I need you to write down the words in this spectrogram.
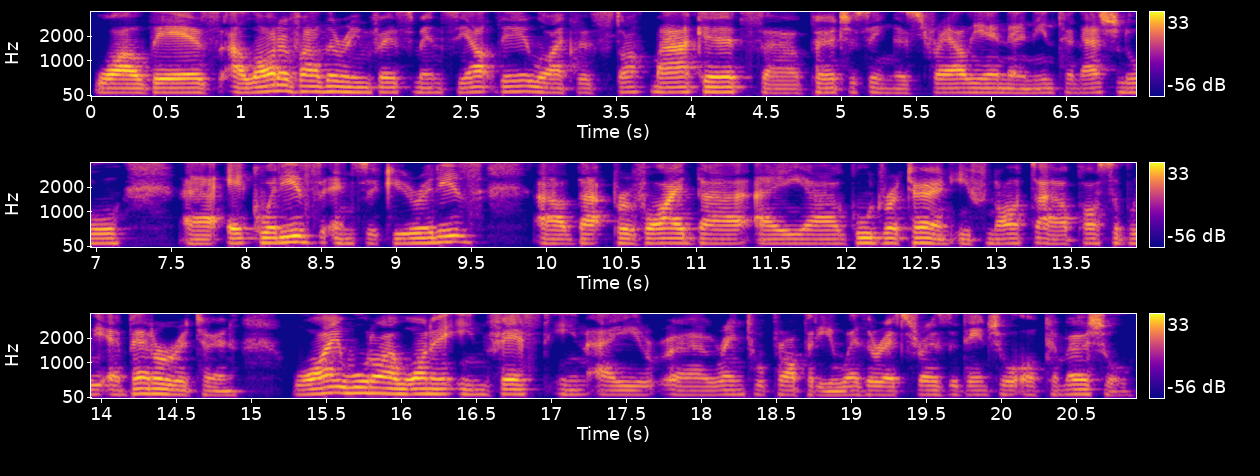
while there's a lot of other investments out there like the stock markets, uh, purchasing Australian and international uh, equities and securities uh, that provide uh, a uh, good return, if not possibly a better return? Why would I want to invest in a rental property, whether it's residential or commercial?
